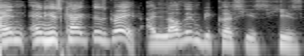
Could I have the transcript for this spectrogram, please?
and and his character is great i love him because he's he's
